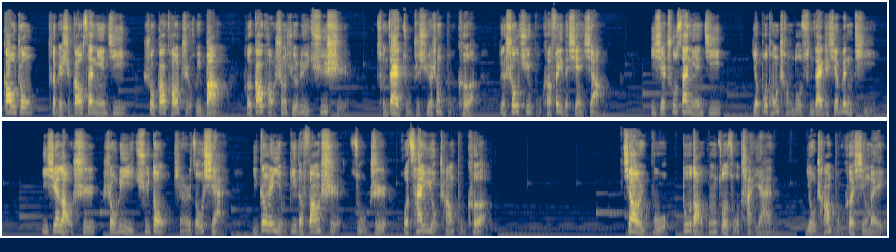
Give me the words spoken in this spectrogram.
高中，特别是高三年级，受高考指挥棒和高考升学率驱使，存在组织学生补课并收取补课费的现象。一些初三年级也不同程度存在这些问题。一些老师受利益驱动，铤而走险，以更为隐蔽的方式组织或参与有偿补课。教育部督导工作组坦言。有偿补课行为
